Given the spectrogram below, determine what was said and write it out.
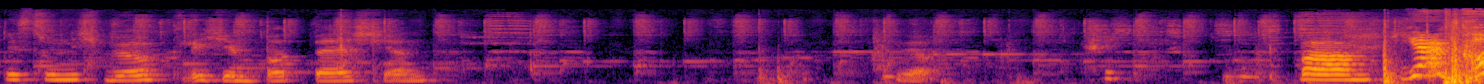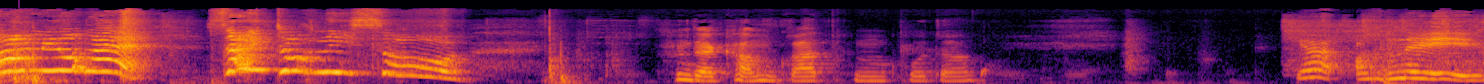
Bist du nicht wirklich im Botbällchen? Ja. Bam. Ja, komm, Junge! Seid doch nicht so! Da kam gerade ein roter. Ja, ach nee.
